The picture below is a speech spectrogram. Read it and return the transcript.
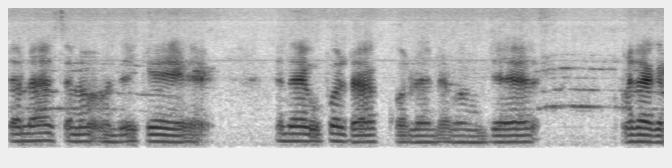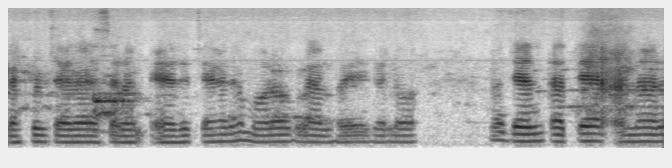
চালা আমাদেরকে উপর রাগ করলেন এবং যে রাগ রাসুল সাল্লাম এর চেহারা মরক লাল হয়ে গেল। যেন তাতে আনার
